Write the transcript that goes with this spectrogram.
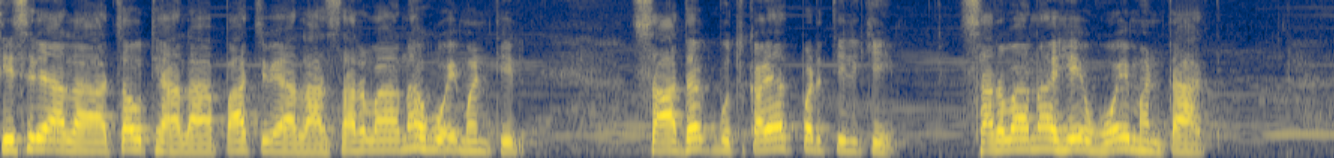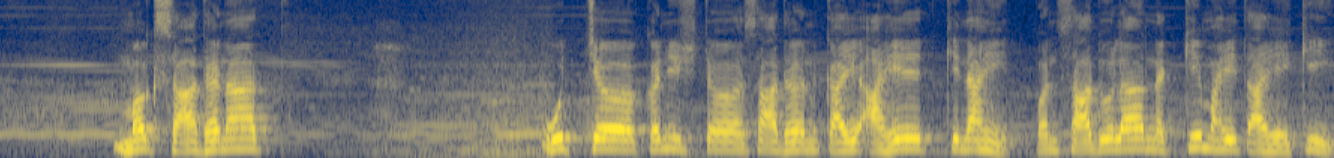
तिसऱ्याला चौथ्याला पाचव्याला सर्वांना होय म्हणतील. साधक बुचकळ्यात पडतील की सर्वांना हे होय म्हणतात. मग साधनात उच्च कनिष्ठ साधन काही आहेत की नाहीत? पण साधूला नक्की माहीत आहे की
